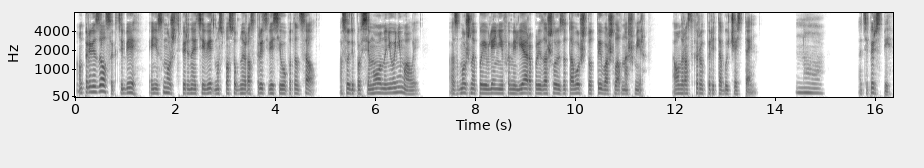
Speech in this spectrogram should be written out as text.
он привязался к тебе и не сможет теперь найти ведьму, способную раскрыть весь его потенциал. А судя по всему, он у него немалый. Возможно, появление фамильяра произошло из-за того, что ты вошла в наш мир, а он раскрыл перед тобой часть тайн. Но а теперь спи.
